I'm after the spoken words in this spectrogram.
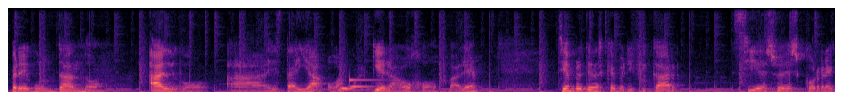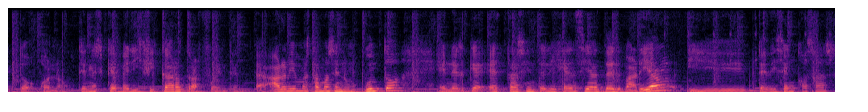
preguntando algo a esta IA o a cualquiera, ojo, ¿vale? Siempre tienes que verificar si eso es correcto o no. Tienes que verificar otra fuente. Ahora mismo estamos en un punto en el que estas inteligencias desvarían y te dicen cosas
